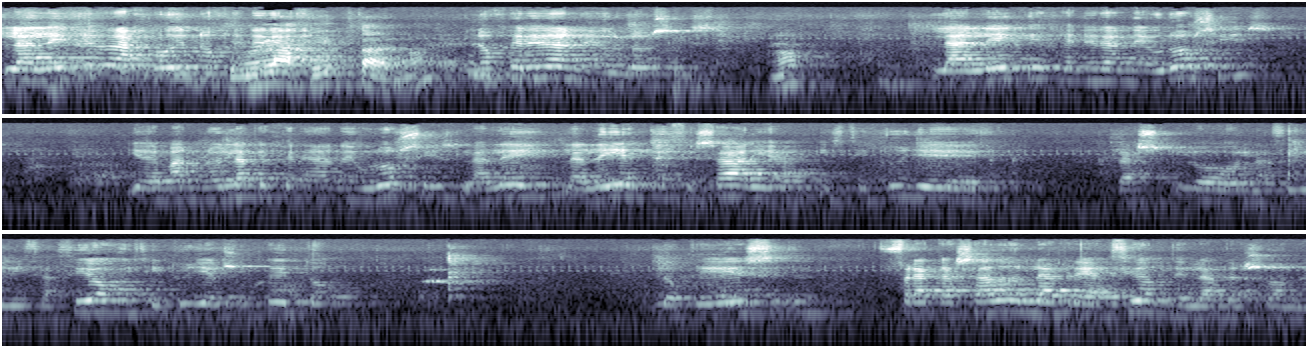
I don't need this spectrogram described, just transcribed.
La ley de Rajoy no genera, no la aceptas, ¿no? No genera neurosis. ¿No? La ley que genera neurosis, y además no es la que genera neurosis, la ley, la ley es necesaria, instituye la, civilización, instituye el sujeto, lo que es fracasado es la reacción de la persona.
